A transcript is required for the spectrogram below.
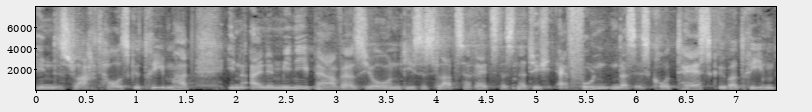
in das Schlachthaus getrieben hat, in eine Mini-Perversion dieses Lazaretts. Das ist natürlich erfunden, das ist grotesk übertrieben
